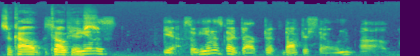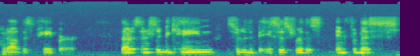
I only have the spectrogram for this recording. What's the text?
So Kyle So Kyle he Pierce. this, yeah. So he and this guy, Doctor Doctor Stone, um, put out this paper that essentially became sort of the basis for this infamous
